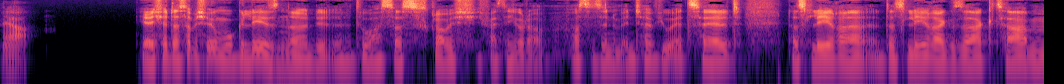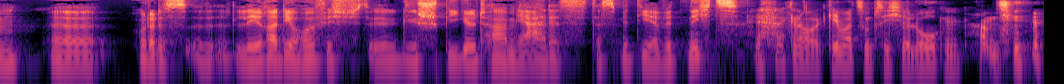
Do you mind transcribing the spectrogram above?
Ja. Ja, ich, das habe ich irgendwo gelesen. Ne? Du hast das, glaube ich, ich weiß nicht, oder hast es in einem Interview erzählt, dass Lehrer, dass Lehrer gesagt haben, äh, oder dass äh, Lehrer dir häufig äh, gespiegelt haben, ja, das, das mit dir wird nichts. Ja, genau, geh mal zum Psychologen, haben die.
